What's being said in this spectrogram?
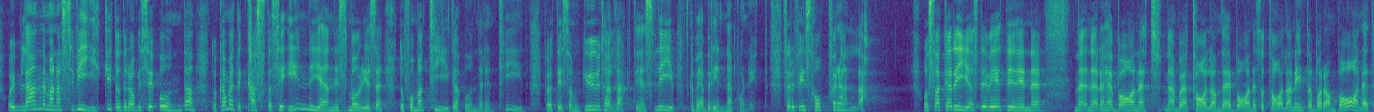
Och ibland när man har svikit och dragit sig undan, då kan man inte kasta sig in igen i smörjelsen. Då får man tiga under en tid för att det som Gud har lagt i ens liv ska börja brinna på nytt. Så det finns hopp för alla. Och Sakarias, det vet ni när, när det här barnet, när han börjar tala om det här barnet så talar han inte bara om barnet,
